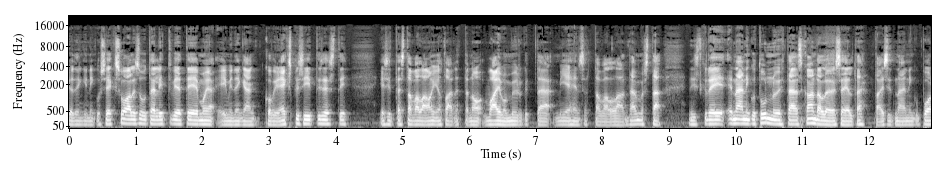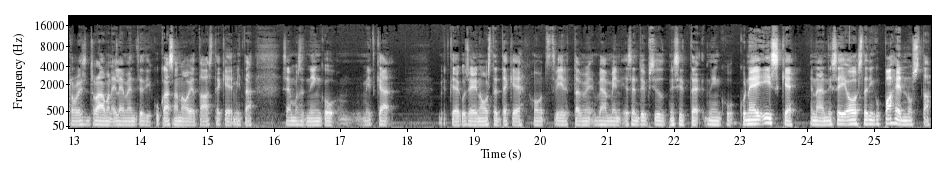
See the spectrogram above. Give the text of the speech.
jotenkin niin kuin seksuaalisuuteen liittyviä teemoja, ei mitenkään kovin eksplisiittisesti. Ja sitten tässä tavallaan on jotain, että no vaimo myrkyttää miehensä tavallaan tämmöistä, niin sitten kun ei enää niin kuin tunnu yhtään skandalöiseiltä, tai sitten näin niin porvalliset draaman elementit, että kuka sanoo ja taas tekee mitä, semmoiset, niin kuin, mitkä mitkä joku Jane Austen tekee huomattavasti viihdyttävämmin ja sen tyyppiset jutut, niin sitten niin kuin, kun ne ei iske enää, niin se ei ole sitä niin kuin pahennusta,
